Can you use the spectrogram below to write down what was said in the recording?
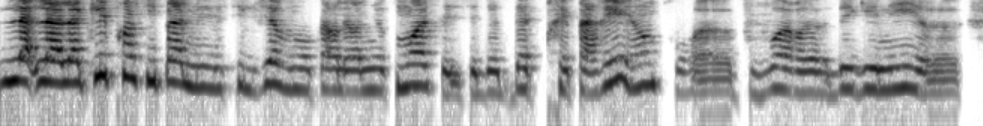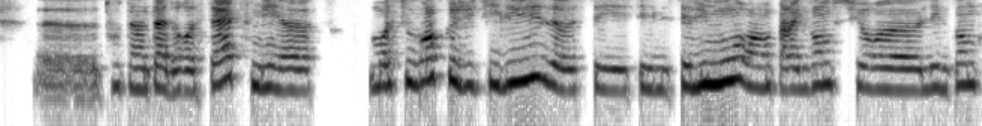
la, clé principale, mais Sylvia vous en parlera mieux que moi, c'est d'être préparé hein, pour euh, pouvoir euh, dégainer euh, tout un tas de recettes. Mais moi, souvent, ce que j'utilise, c'est l'humour. Hein. Par exemple, sur l'exemple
